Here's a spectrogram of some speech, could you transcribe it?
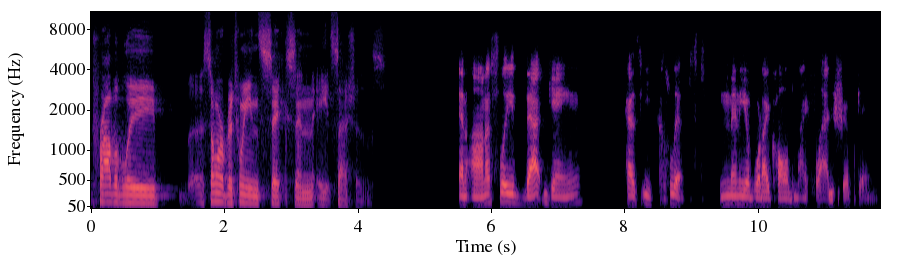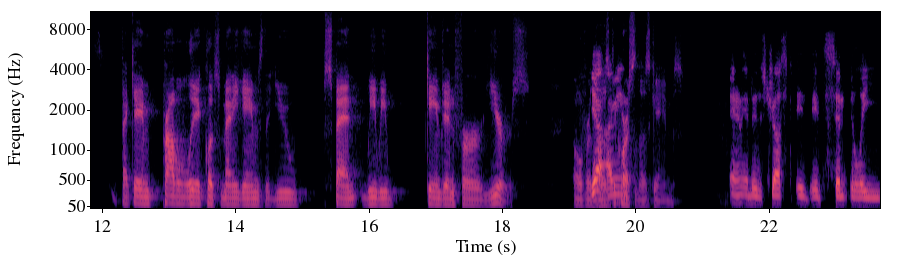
probably uh, somewhere between six and eight sessions. And honestly, that game has eclipsed many of what I called my flagship games. That game probably eclipsed many games that you spent we we gamed in for years over Yeah, those, the mean- course of those games. and it is just it, it simply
